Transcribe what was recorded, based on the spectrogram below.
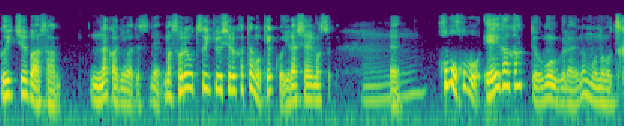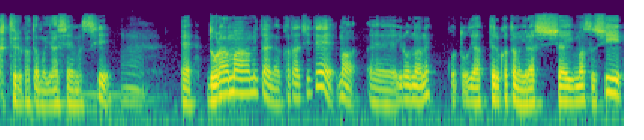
VTuber さんの中にはですね、まあ、それを追求している方も結構いらっしゃいます。うーん。え。ほぼほぼ映画かって思うぐらいのものを作ってる方もいらっしゃいますし、うんえドラマみたいな形で、まあえーいろんな、ね、ことをやってる方もいらっしゃいますし、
